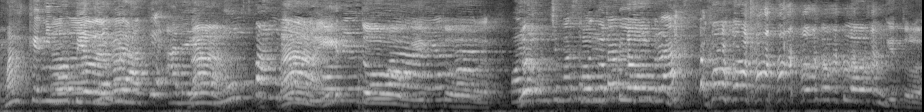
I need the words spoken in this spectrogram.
make nih mobil Eh, ya kan? Berarti ada yang Nah, numpang nih nah, di mobil itu, ya gitu. kan? Lo- Walaupun cuma sebentar berasa. ngeblong gitu loh.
